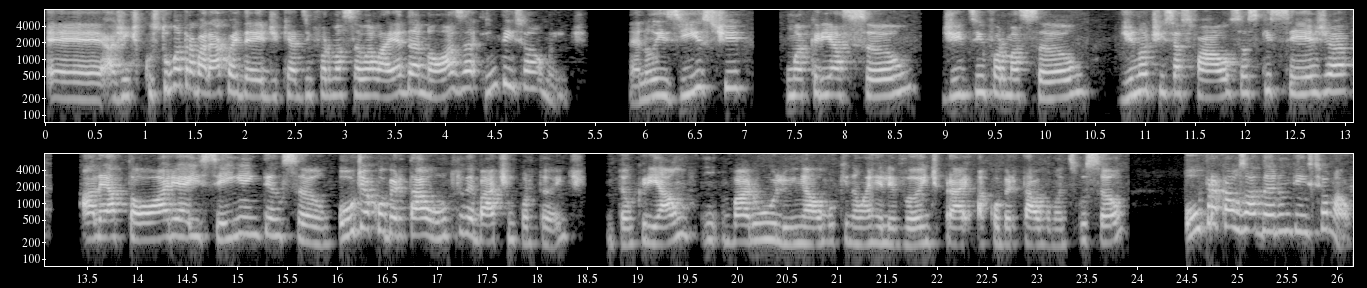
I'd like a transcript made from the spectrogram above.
é, a gente costuma trabalhar com a ideia de que a desinformação ela é danosa intencionalmente. Né? Não existe uma criação de desinformação, de notícias falsas que seja aleatória e sem a intenção ou de acobertar outro debate importante. Então, criar um, um barulho em algo que não é relevante para acobertar alguma discussão, ou para causar dano intencional,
